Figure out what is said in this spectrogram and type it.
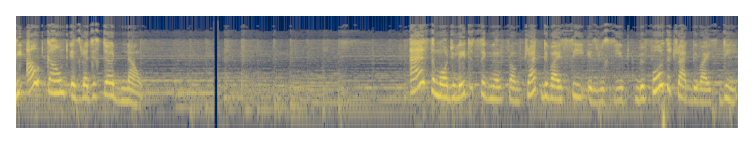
The out count is registered now. As the modulated signal from track device C is received before the track device D,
